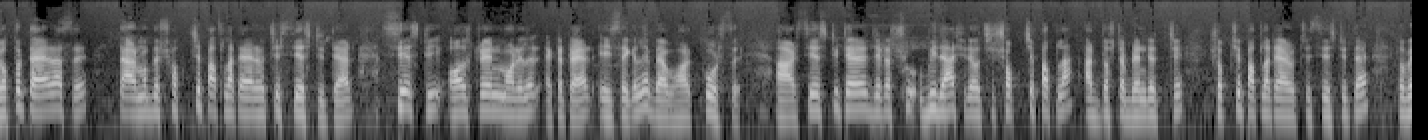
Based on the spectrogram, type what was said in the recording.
যত টায়ার আছে তার মধ্যে সবচেয়ে পাতলা টায়ার হচ্ছে CST tyre. CST all terrain মডেলের একটা টায়ার এই সাইকেলে ব্যবহার করছে। আর সিএসটি টায়ারের যেটা সুবিধা, সেটা হচ্ছে সবচেয়ে পাতলা আর দশটা ব্র্যান্ডের চেয়ে সবচেয়ে পাতলা টায়ার হচ্ছে সিএসটি টায়ার। তবে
